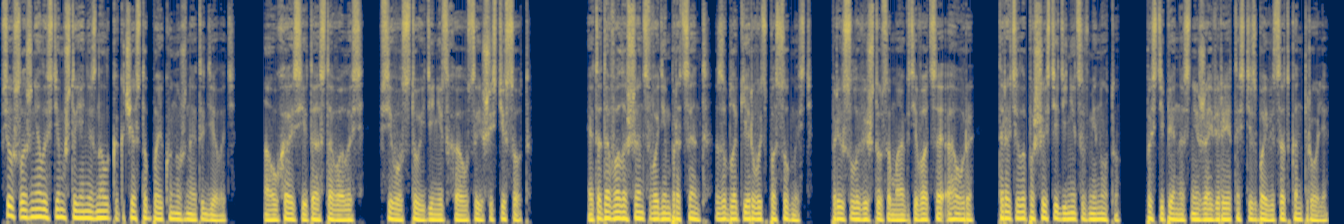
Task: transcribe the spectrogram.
Все усложнялось тем, что я не знал, как часто байку нужно это делать, а у Хасита оставалось всего 100 единиц хаоса и 600. Это давало шанс в 1% заблокировать способность, при условии, что сама активация ауры тратила по 6 единиц в минуту, постепенно снижая вероятность избавиться от контроля.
